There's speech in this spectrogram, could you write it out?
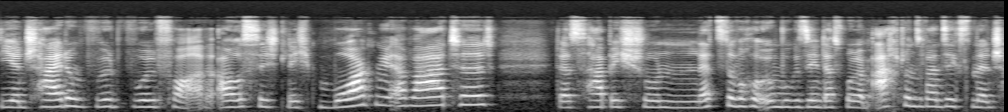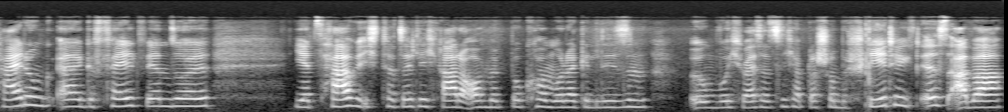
Die Entscheidung wird wohl voraussichtlich morgen erwartet. Das habe ich schon letzte Woche irgendwo gesehen, dass wohl am 28. eine Entscheidung äh, gefällt werden soll. Jetzt habe ich tatsächlich gerade auch mitbekommen oder gelesen, irgendwo, ich weiß jetzt nicht, ob das schon bestätigt ist, aber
